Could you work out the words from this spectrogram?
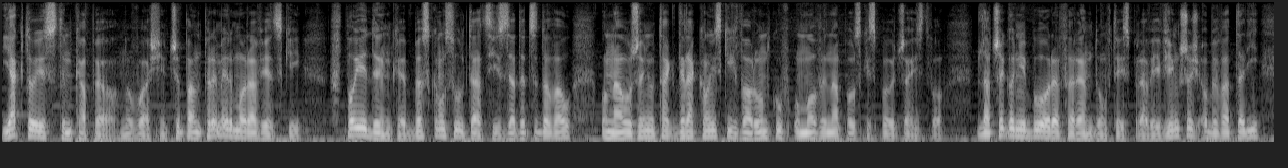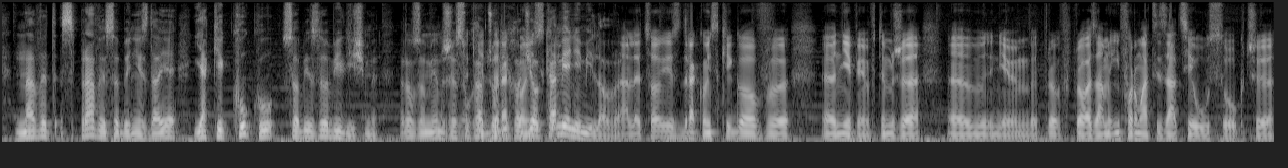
Jak to jest z tym KPO? No właśnie, czy pan premier Morawiecki w pojedynkę, bez konsultacji zadecydował o nałożeniu tak drakońskich warunków umowy na polskie społeczeństwo? Dlaczego nie było referendum w tej sprawie? Większość obywateli nawet sprawy sobie nie zdaje, jakie kuku sobie zrobiliśmy. Rozumiem, że słuchaczowi chodzi o kamienie milowe. Ale co jest drakońskiego w, e, nie wiem, w tym, że, e, nie wiem, pro- wprowadzamy informatyzację usług, czy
